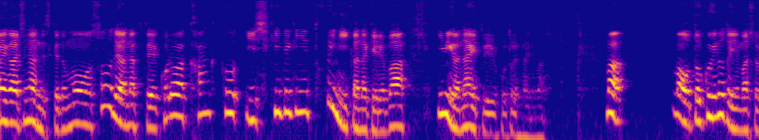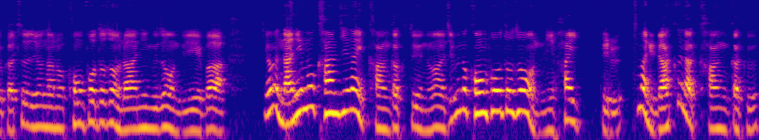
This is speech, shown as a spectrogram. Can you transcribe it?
えがちなんですけども、そうではなくて、これは感覚を意識的に取りに行かなければ意味がないということになります。まあ、まあ、お得意のと言いましょうか、通常のあの、コンフォートゾーン、ラーニングゾーンで言えば、やっぱり何も感じない感覚というのは、自分のコンフォートゾーンに入ってる、つまり楽な感覚、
